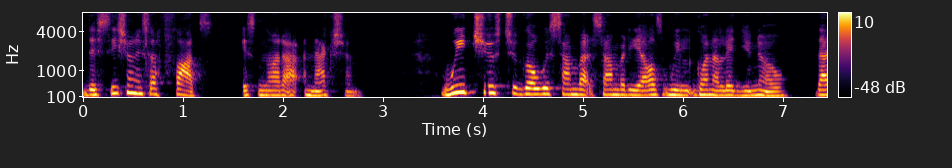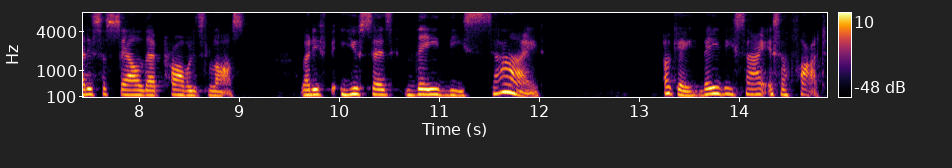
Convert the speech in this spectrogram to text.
Decision is a thought, it's not a, an action. We choose to go with somebody, somebody else, we're gonna let you know. That is a cell that probably is lost. But if you says they decide, okay, they decide it's a thought.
